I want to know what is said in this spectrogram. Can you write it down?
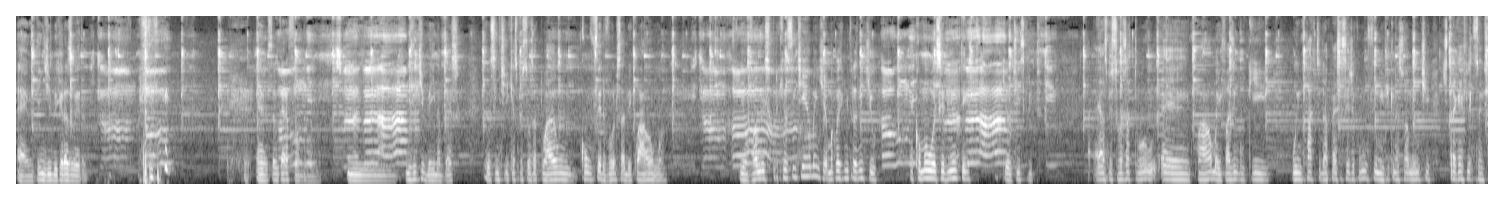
É, eu entendi bem que era zoeira. é, eu sou um cara foda. E me senti bem na peça. Eu senti que as pessoas atuaram com fervor, sabe, com a alma. E eu falo isso porque eu senti realmente, é uma coisa que me transmitiu. É como eu escrevi um texto que eu tinha escrito. É, as pessoas atuam é, com a alma e fazem com que o impacto da peça seja como um filme, fique na sua mente te traga reflexões.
